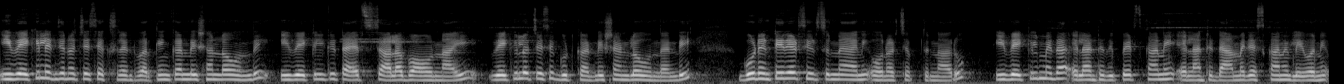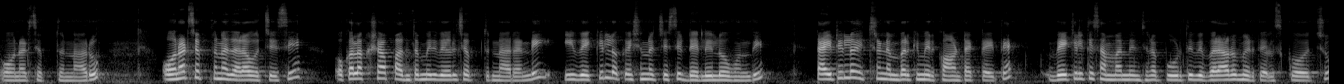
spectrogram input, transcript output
ఈ vehicle engine వచ్చేసి excellent working కండిషన్లో ఉంది. ఈ వెహికల్కి టైర్స్ చాలా బాగున్నాయి. వెహికల్ వచ్చేసి గుడ్ కండిషన్లో ఉందండి. గుడ్ ఇంటీరియర్ సీట్స్ ఉన్నాయని ఓనర్ చెప్తున్నారు. ఈ వెహికల్ మీద ఎలాంటి రిపేర్స్ కానీ ఎలాంటి డ్యామేజెస్ కానీ లేవని ఓనర్ చెప్తున్నారు. ఓనర్ చెప్తున్న ధర వచ్చేసి ఒక లక్ష పంతొమ్మిది వేలు చెప్తున్నారండి. ఈ వెహికల్ లొకేషన్ వచ్చేసి ఢిల్లీలో ఉంది. టైటిల్లో ఇచ్చిన నెంబర్కి మీరు కాంటాక్ట్ అయితే వెహికల్కి సంబంధించిన పూర్తి వివరాలు మీరు తెలుసుకోవచ్చు.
